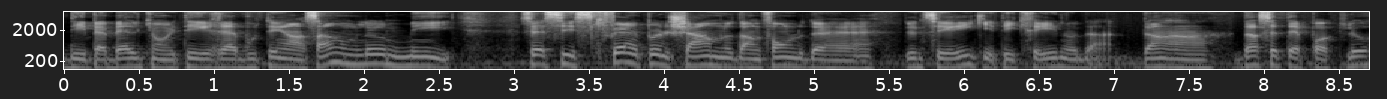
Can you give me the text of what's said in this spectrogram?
des babelles qui ont été raboutées ensemble, là, mais c'est ce qui fait un peu le charme, dans le fond, d'une série qui a été créée dans, dans, dans, cette époque-là.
